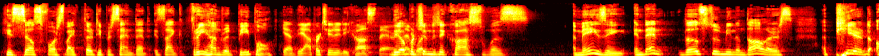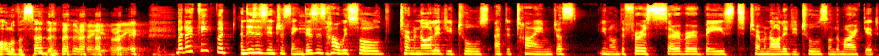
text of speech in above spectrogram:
his sales force by 30%. That it's like 300 people. Yeah, the opportunity cost there. The That what- opportunity cost was amazing. And then those $2 million appeared all of a sudden. right, right. But I think, but, and this is interesting. This is how we sold terminology tools at the time, just, you know, the first server based terminology tools on the market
